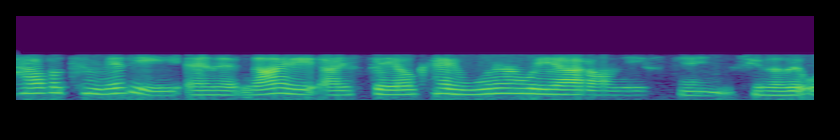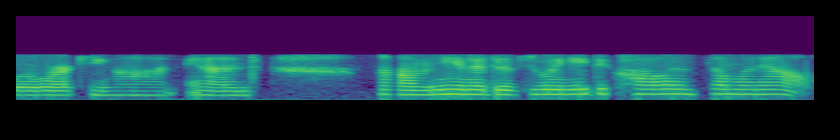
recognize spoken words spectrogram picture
have a committee, and at night I say, okay, where are we at on these things, you know, that we're working on, and um, you know, does do we need to call in someone else?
